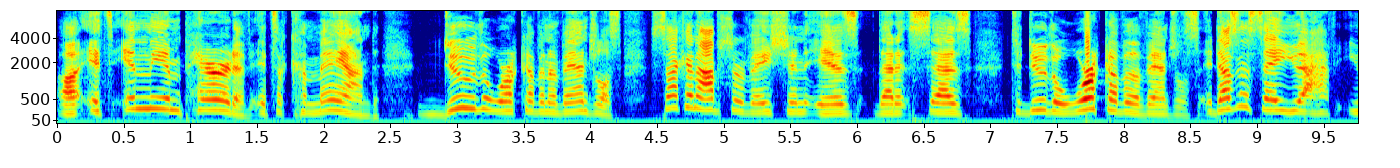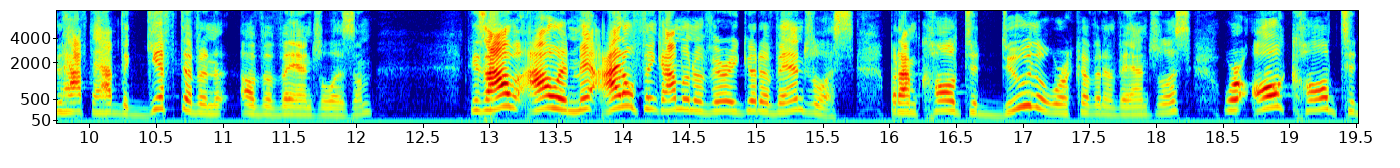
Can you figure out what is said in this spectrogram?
Uh, it's in the imperative. It's a command. Do the work of an evangelist. Second observation is that it says to do the work of an evangelist. It doesn't say you have, you have to have the gift of, an, of evangelism. Because I'll, I'll, admit, I don't think I'm a very good evangelist, but I'm called to do the work of an evangelist. We're all called to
